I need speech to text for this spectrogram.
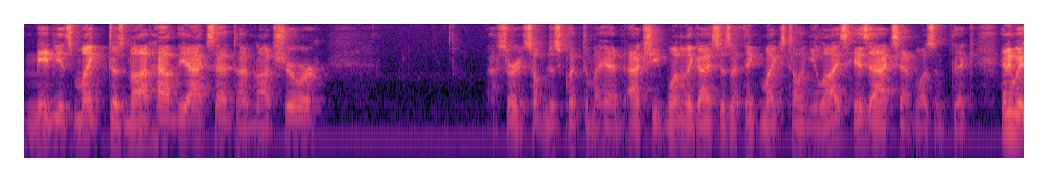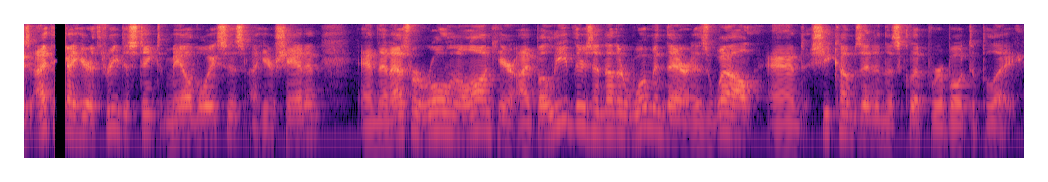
Maybe it's Mike does not have the accent. I'm not sure uh, sorry, something just clicked in my head. Actually, one of the guys says, I think Mike's telling you lies. His accent wasn't thick. Anyways, I think I hear three distinct male voices. I hear Shannan. And then as we're rolling along here, I believe there's another woman there as well. And she comes in in this clip we're about to play.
